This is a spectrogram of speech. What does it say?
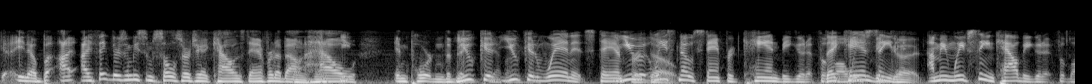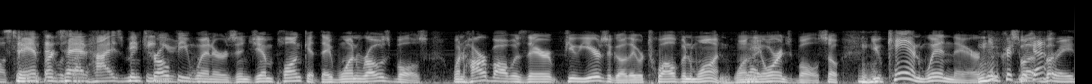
you know, but I, I think there's gonna be some soul searching at Cal and Stanford about mm-hmm. how You- important the big you can you can win at Stanford. You at though. least know Stanford can be good at football. They can We've be seen it. good. I mean, we've seen Cal be good at football too. but Stanford's was had like Heisman Trophy winners and Jim Plunkett. They've won Rose Bowls. When Harbaugh was there a few years ago, they were twelve and one, won Right. the Orange Bowl. So you can win there. Mhm. Chris But- but- you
